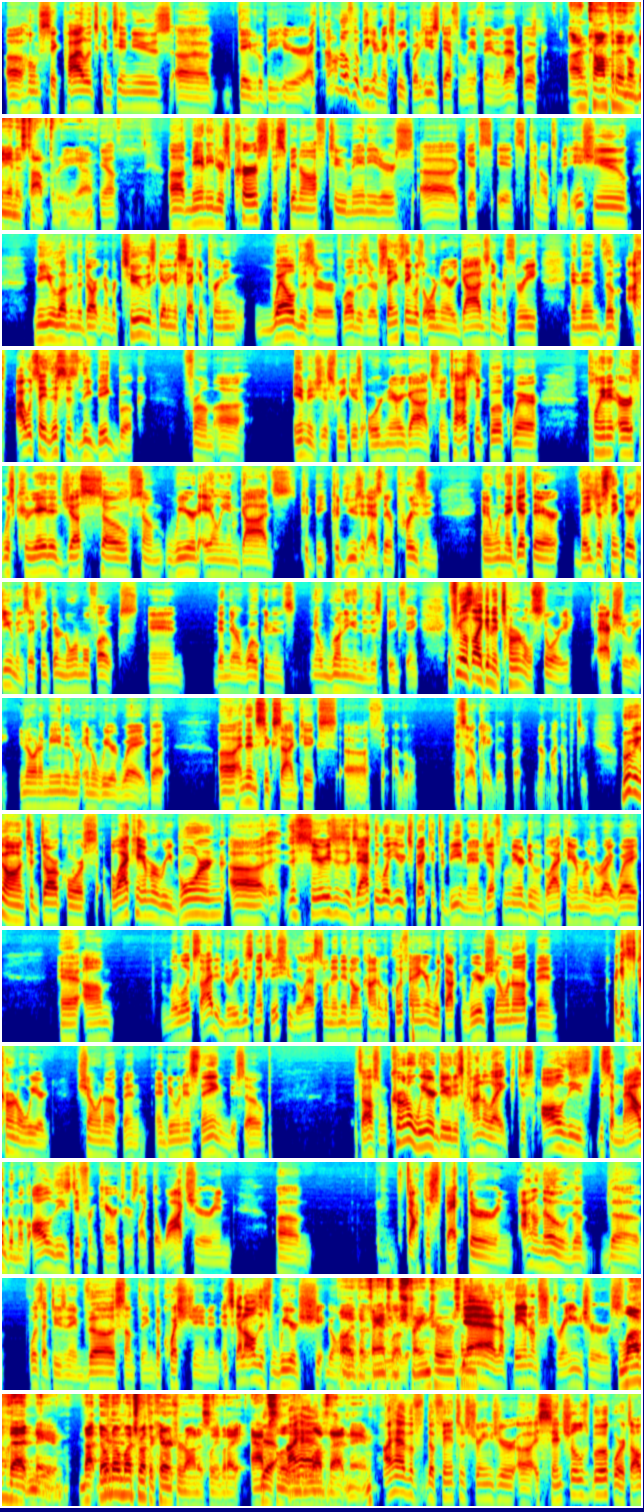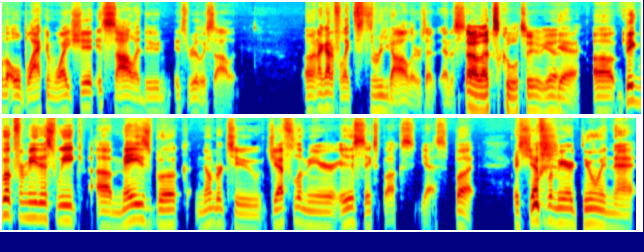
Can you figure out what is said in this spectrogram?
Uh, Homesick Pilots continues. Uh, David will be here. I, I don't know if he'll be here next week, but he's definitely a fan of that book. I'm confident it'll be in his top three. Yeah. Yeah. Uh, Man-Eater's Curse, the spin-off to Man-Eaters, uh, gets its penultimate issue. Me You Love in the Dark number two is getting a second printing. Well deserved. Well deserved. Same thing with Ordinary Gods number three. And then the I, I would say this is the big book from uh Image this week is Ordinary Gods. Fantastic book where planet Earth was created just so some weird alien gods could be could use it as their prison. And when they get there, they just think they're humans. They think they're normal folks. And then they're woken and it's you know running into this big thing. It feels like an eternal story, actually. You know what I mean? In in a weird way. But uh and then six sidekicks, uh a little it's an okay book, but not my cup of tea. Moving on to Dark Horse, Black Hammer Reborn. Uh, this series is exactly what you expect it to be, man. Jeff Lemire doing Black Hammer the right way. Uh, I'm a little excited to read this next issue. The last one ended on kind of a cliffhanger with Doctor Weird showing up, and I guess it's Colonel Weird showing up and and doing his thing. So it's awesome. Colonel Weird, dude, is kind of like just all these this amalgam of all of these different characters, like the Watcher and um, Doctor Spectre, and I don't know the the what's that dude's name? The something, the question, and it's got all this weird shit going Oh, on. like the. I Phantom. Stranger or something. Yeah, the Phantom Strangers. Love that name. Not don't know much about the character honestly, but I absolutely have- love that name. I have a, the Phantom Stranger uh, Essentials book where it's all the old black and white shit. It's solid, dude. It's really solid. Uh, and I got it for like three dollars at, at a sale. Oh, that's cool too. Yeah. Yeah. Uh, big book for me this week. Uh, Mazebook number two. Jeff Lemire it is six bucks. Yes, but it's Jeff Whoosh. Lemire doing that.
